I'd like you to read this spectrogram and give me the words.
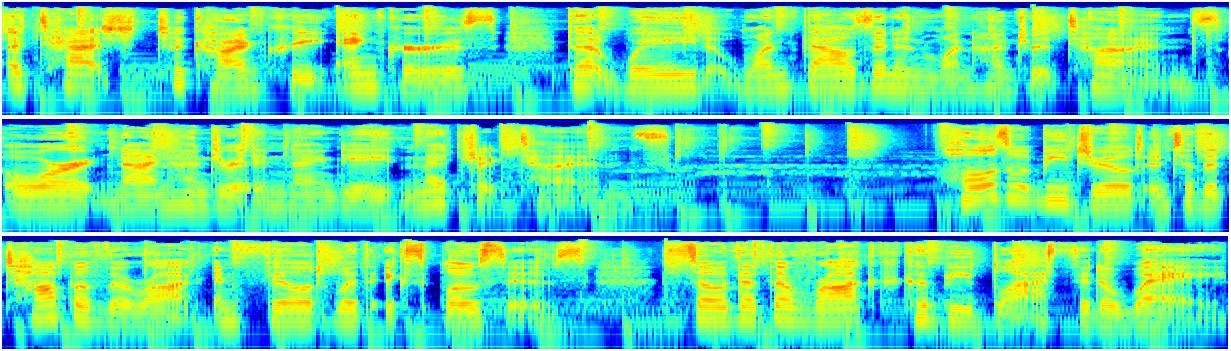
attached to concrete anchors that weighed 1,100 tons, or 998 metric tons. Holes would be drilled into the top of the rock and filled with explosives so that the rock could be blasted away.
